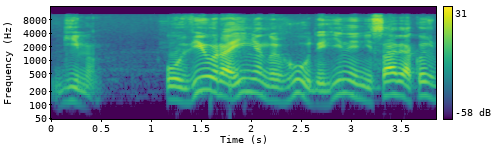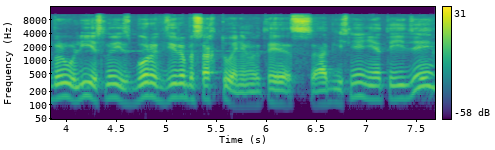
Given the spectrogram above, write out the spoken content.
Гимл. О виу раинян гуды гины не сави акош беру ли если сбора дираба сахтоним. Это объяснение этой идеи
